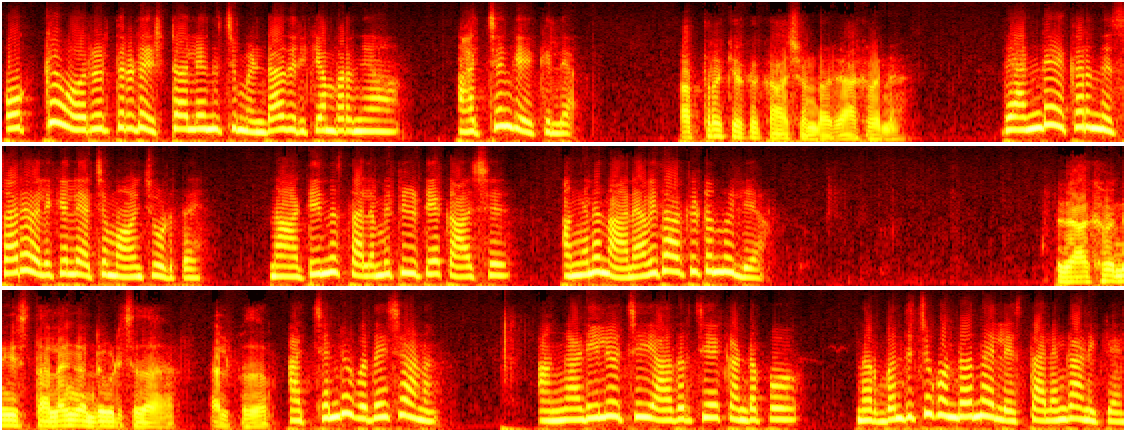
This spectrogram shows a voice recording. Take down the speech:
ഒക്കെ ഓരോരുത്തരുടെ ഇഷ്ടമല്ലേന്ന് വെച്ച് മിണ്ടാതിരിക്കാൻ പറഞ്ഞ അച്ഛൻ കേക്കില്ല. അത്രയ്ക്കൊക്കെ കാശുണ്ടോ രാഘവന്? രണ്ട് ഏക്കർ നിസ്സാര വിലക്കല്ലേ അച്ഛൻ വാങ്ങിച്ചു കൊടുത്തെ. നാട്ടിൽ നിന്ന് സ്ഥലം വിറ്റ് കിട്ടിയ കാശ് അങ്ങനെ നാനാവിധാക്കിയിട്ടൊന്നുമില്ല രാഘവൻ ഈ സ്ഥലം കണ്ടുപിടിച്ചതാ അത്ഭുതം. അച്ഛന്റെ ഉപദേശാണ് അങ്ങാടിയിൽ വെച്ച് യാദർച്ചയെ കണ്ടപ്പോ നിർബന്ധിച്ചു കൊണ്ടുവന്നല്ലേ സ്ഥലം കാണിക്കാൻ?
